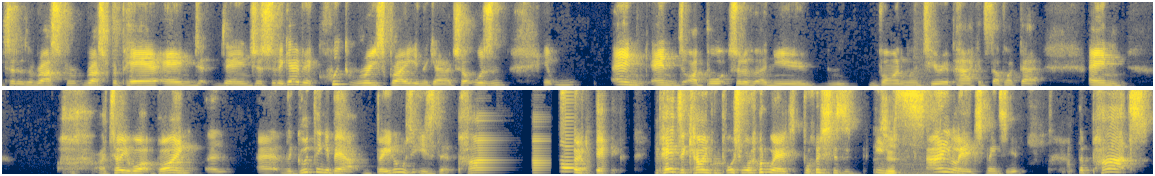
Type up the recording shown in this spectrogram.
sort of the rust rust repair, and then just sort of gave it a quick respray in the garage. So it wasn't it, and and I bought sort of a new vinyl interior pack and stuff like that. And I tell you what, buying uh, uh, the good thing about Beetles is that parts so compared to coming from Porsche World, where Porsche is insanely expensive. The parts,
